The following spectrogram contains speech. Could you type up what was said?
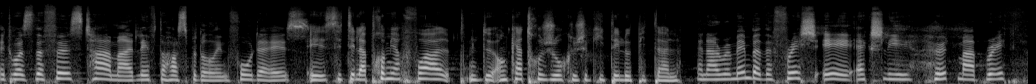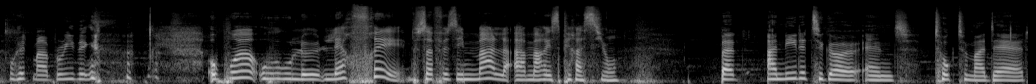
It was the first time I'd left the hospital in four days. Et c'était la première fois de- en quatre jours que je quittais l'hôpital. And I remember the fresh air actually hurt my breath, hurt my breathing. Au point où l'air frais, ça faisait mal à ma respiration. but I needed to go and talk to my dad.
